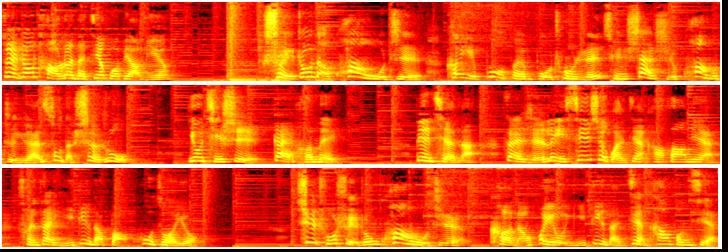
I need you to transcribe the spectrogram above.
最终讨论的结果表明，水中的矿物质可以部分补充人群膳食矿物质元素的摄入，尤其是钙和镁，并且呢，在人类心血管健康方面存在一定的保护作用。去除水中矿物质可能会有一定的健康风险。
